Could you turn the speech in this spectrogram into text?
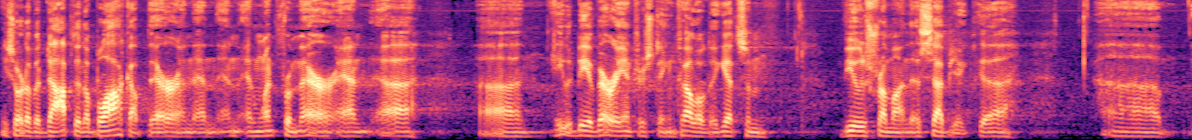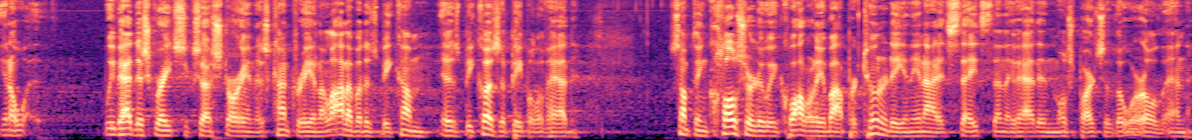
He sort of adopted a block up there and, went from there. And uh, uh, he would be a very interesting fellow to get some views from on this subject. Uh, you know, we've had this great success story in this country, and a lot of it has become is because of people have had something closer to equality of opportunity in the United States than they've had in most parts of the world. And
